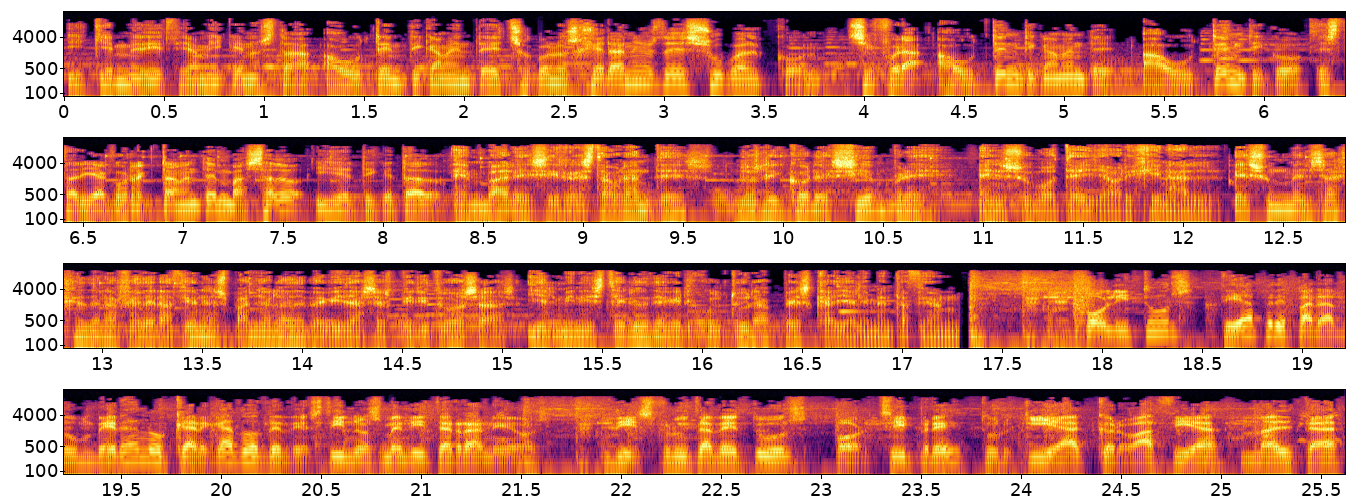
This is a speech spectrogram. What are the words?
¿Y quién me dice a mí que no está auténticamente hecho con los geranios de su balcón? Si fuera auténticamente auténtico, estaría correctamente envasado y etiquetado. En bares y restaurantes, los licores siempre en su botella original. Es un mensaje de la Federación Española de Bebidas Espirituosas y el Ministerio de Agricultura, Pesca y Alimentación. Politours te ha preparado un verano cargado de destinos mediterráneos. Disfruta de tours por Chipre, Turquía, Croacia, Malta,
